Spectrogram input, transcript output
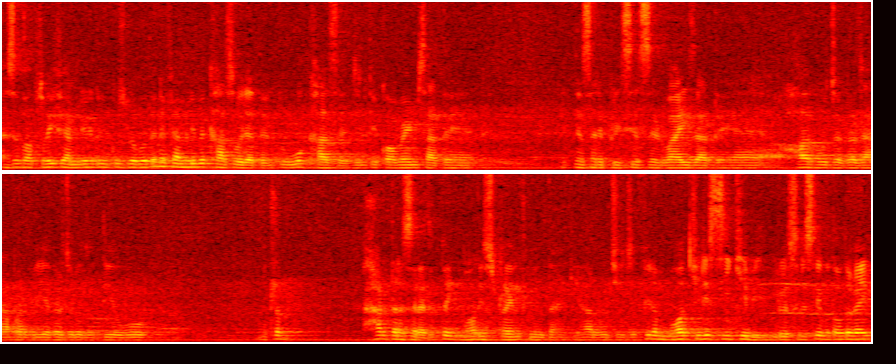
ऐसे तो आप सभी फैमिली में कुछ लोग होते हैं ना फैमिली में खास हो जाते हैं। तो वो खास है, जिनके कमेंट्स आते हैं, इतने सारे प्रीसियस एडवाइस आते हैं, हर वो जगह जहाँ पर भी अगर ज़रूरत होती है, वो मतलब हर तरह से रहते तो एक बहुत ही स्ट्रेंथ मिलता है कि हर वो चीज़ें। फिर हम बहुत चीज़ें सीखे भी। सीरियसली बताओ तो भाई,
